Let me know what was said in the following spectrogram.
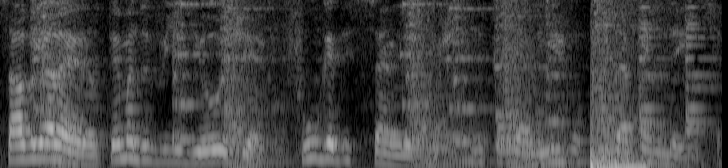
Salve galera, o tema do vídeo de hoje é Fuga de cérebros, imperialismo e dependência.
